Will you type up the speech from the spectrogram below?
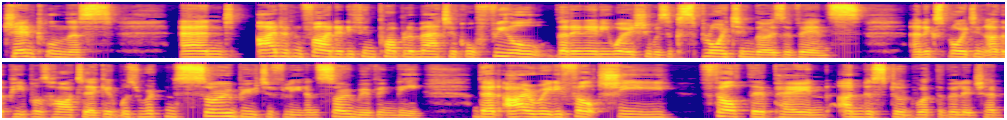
gentleness and I didn't find anything problematic or feel that in any way she was exploiting those events and exploiting other people's heartache. It was written so beautifully and so movingly that I really felt she felt their pain, understood what the village had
